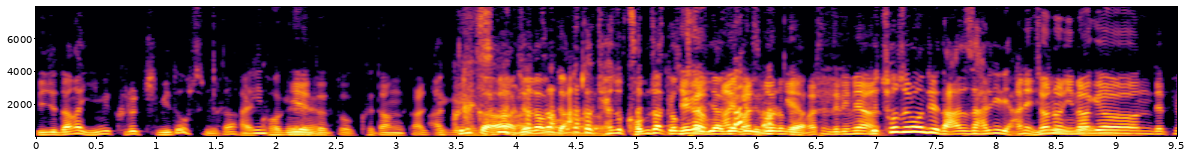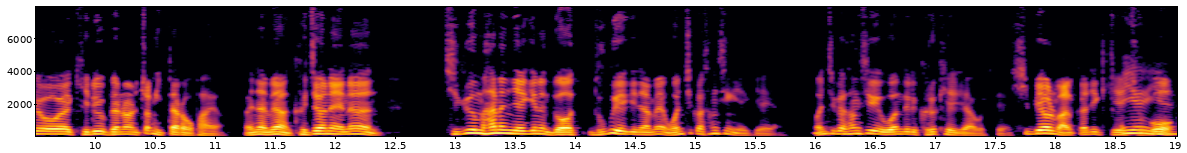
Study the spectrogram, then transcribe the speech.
민주당은 이미 그럴 기미도 없습니다. 아니, 인- 거기에도 네. 또그 당 깔때기. 아, 그러니까 제가 볼 때 아까 계속 검사 경찰 그러는 말씀할게요. 거야. 말씀드리면 근데 초선 의원들이 나서서 할 일이 아니 아니죠. 저는. 이낙연 대표의 기류 변화는 좀 있다라고 봐요. 왜냐하면 그 전에는 지금 하는 얘기는 너, 누구 얘기냐면 원칙과 상식 얘기예요. 원칙과 상식 의원들이 그렇게 얘기하고 있어요. 12월 말까지 기회 음. 예, 주고 예,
